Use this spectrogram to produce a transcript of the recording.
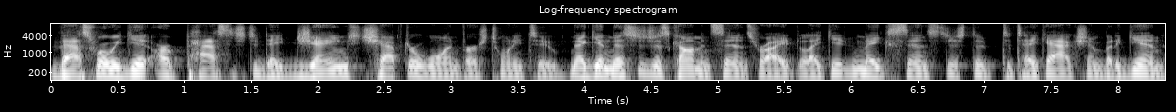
That's where we get our passage today, James chapter 1, verse 22. Now, again, this is just common sense, right? Like it makes sense just to, to take action. But again,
